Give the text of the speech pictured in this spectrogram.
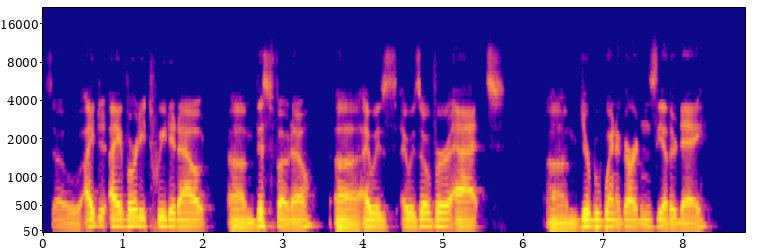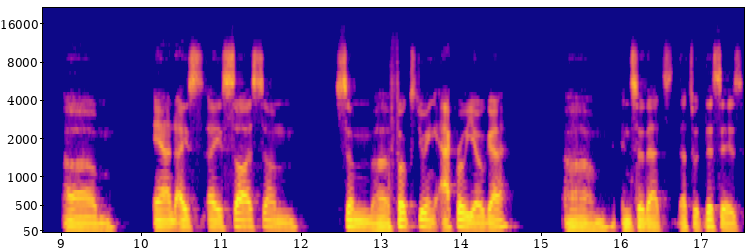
So I, I've already tweeted out um, this photo. Uh, I was I was over at um, Yerba Buena Gardens the other day, um, and I, I saw some some uh, folks doing acro yoga, um, and so that's that's what this is.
